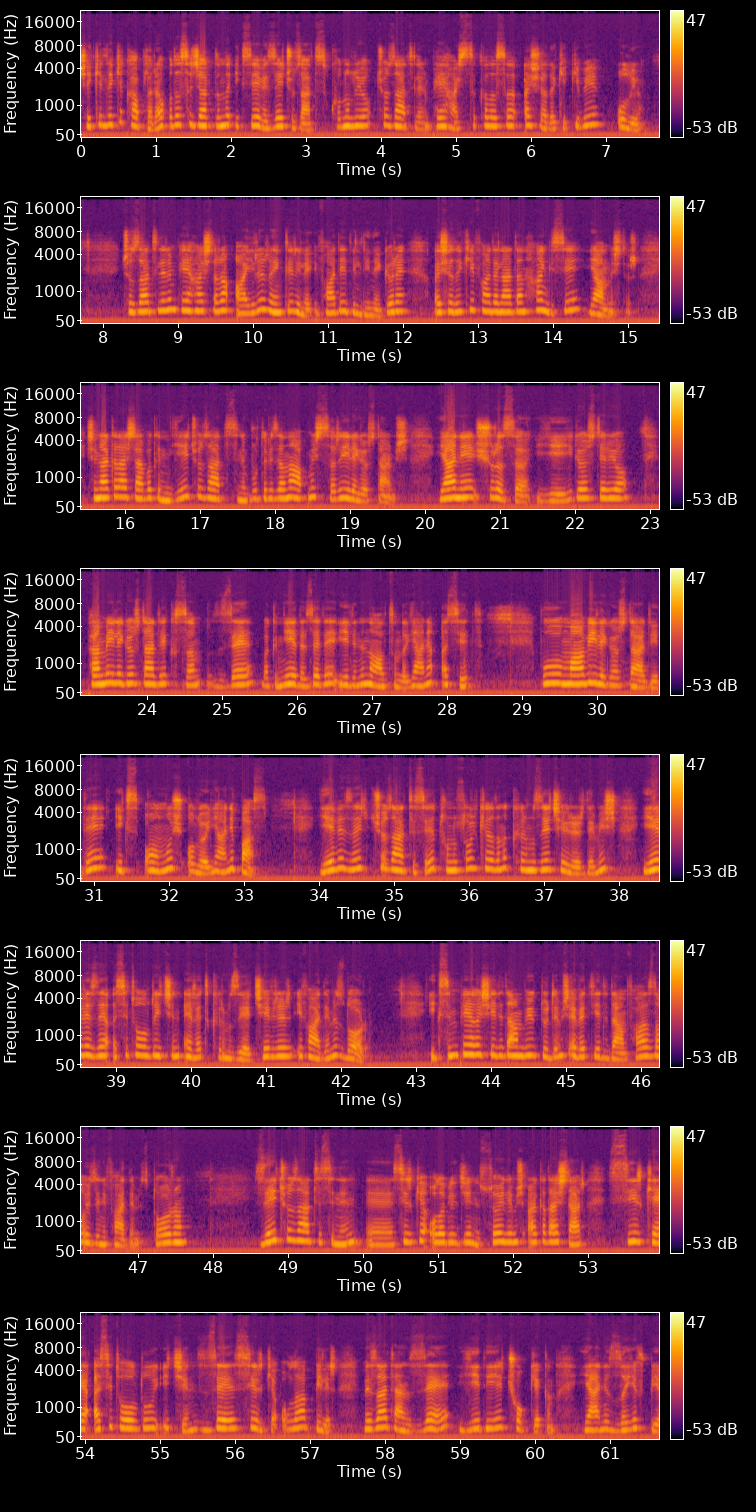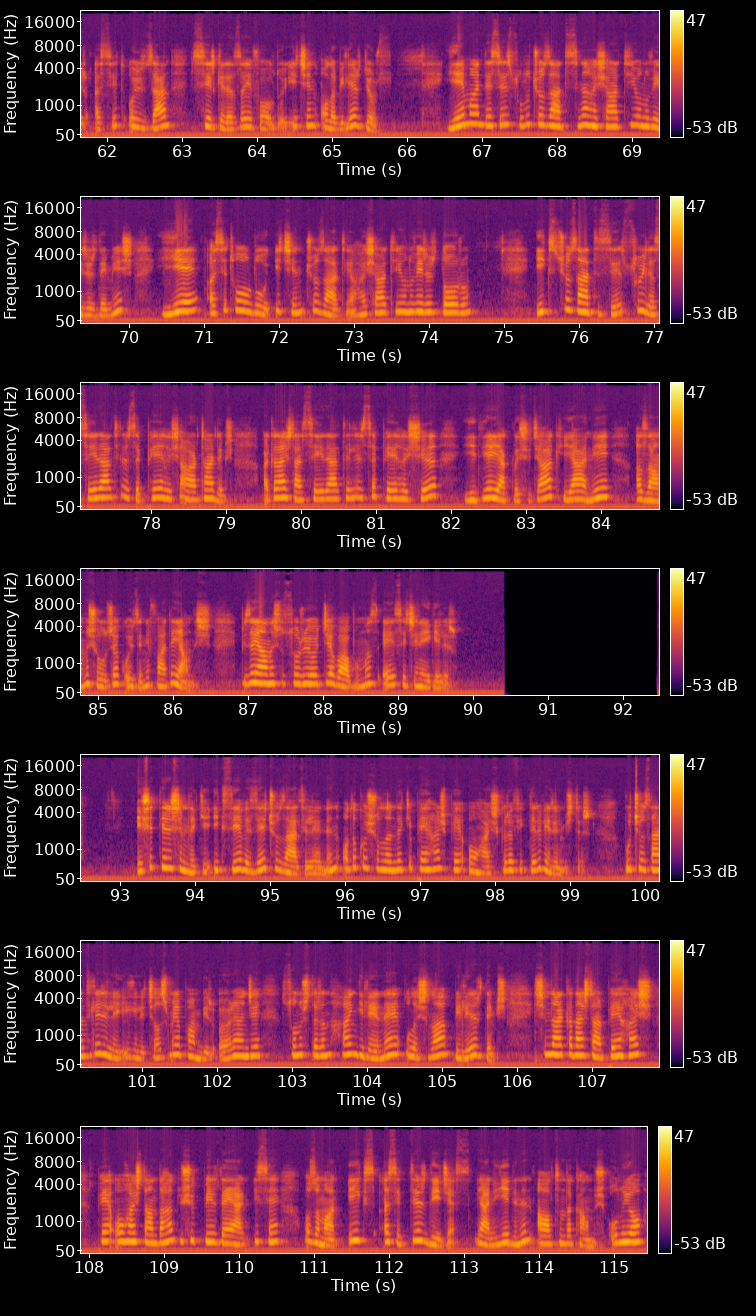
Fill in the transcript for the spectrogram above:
Şekildeki kaplara oda sıcaklığında X, ve Z çözeltisi konuluyor. Çözeltilerin pH skalası aşağıdaki gibi oluyor. Çözeltilerin pH'lara ayrı renkler ile ifade edildiğine göre aşağıdaki ifadelerden hangisi yanlıştır? Şimdi arkadaşlar bakın Y çözeltisini burada bize ne yapmış? Sarı ile göstermiş. Yani şurası Y'yi gösteriyor. Pembe ile gösterdiği kısım Z. Bakın Y de Z de 7'nin altında. Yani asit. Bu mavi ile gösterdiği de X olmuş oluyor. Yani baz. Y ve Z çözeltisi turnusol kağıdını kırmızıya çevirir demiş. Y ve Z asit olduğu için evet kırmızıya çevirir. İfademiz doğru. X'in pH 7'den büyüktür demiş. Evet 7'den fazla. O yüzden ifademiz doğru. Z çözeltisinin e, sirke olabileceğini söylemiş. Arkadaşlar sirke asit olduğu için Z sirke olabilir. Ve zaten Z 7'ye çok yakın. Yani zayıf bir asit. O yüzden sirke de zayıf olduğu için olabilir diyoruz. Y maddesi sulu çözeltisine haşartı iyonu verir demiş. Y asit olduğu için çözeltiye haşartı iyonu verir. Doğru. X çözeltisi suyla seyreltilirse pH'i artar demiş. Arkadaşlar seyreltilirse pH'i 7'ye yaklaşacak yani azalmış olacak. O yüzden ifade yanlış. Bize yanlışı soruyor. Cevabımız E seçeneği gelir. Eşit derişimdeki X, Y ve Z çözeltilerinin oda koşullarındaki pH, pOH grafikleri verilmiştir. Bu çözeltiler ile ilgili çalışma yapan bir öğrenci sonuçların hangilerine ulaşılabilir demiş. Şimdi arkadaşlar pH pOH'tan daha düşük bir değer ise o zaman X asittir diyeceğiz. Yani 7'nin altında kalmış oluyor.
